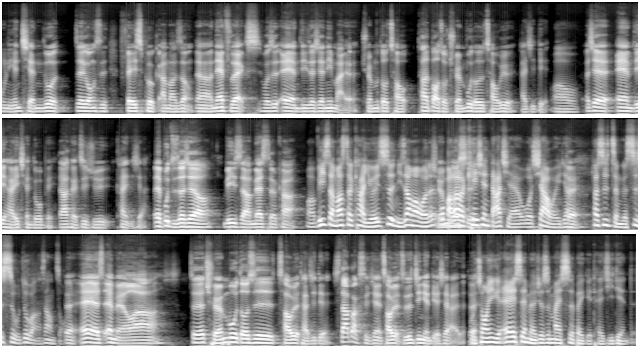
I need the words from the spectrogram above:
五年前如果这些公司 Facebook、Amazon、呃 Netflix 或是 AMD 这些你买了，全部都超它的报酬全部都是超越台积电。哇哦，而且 AMD 还一千多倍，大家可以自己去看一下。而且不止这些哦，Visa、Mastercard，哇，Visa、Mastercard 有一次你知道吗？我的我把它的 K 线打起来，我吓我一跳，对它是整个四十五度往上走。对 ASML 啊，这些全部都是超越台积电。Starbucks 以前也超越，只是今年跌下来的。对补充一个 ASML 就是卖设备给台积电的，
